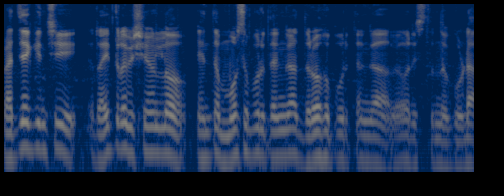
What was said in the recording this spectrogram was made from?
ప్రత్యేకించి రైతుల విషయంలో ఎంత మోసపూరితంగా ద్రోహపూరితంగా వ్యవహరిస్తుందో కూడా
